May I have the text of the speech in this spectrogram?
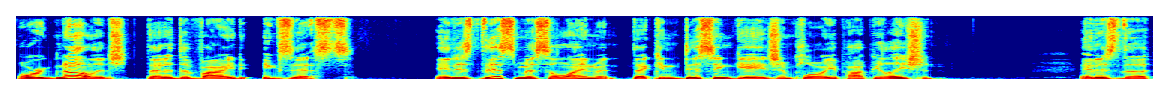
or acknowledge that a divide exists. It is this misalignment that can disengage employee population. It is the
